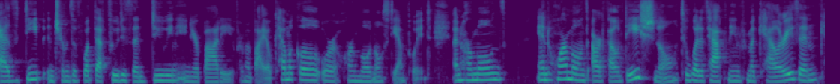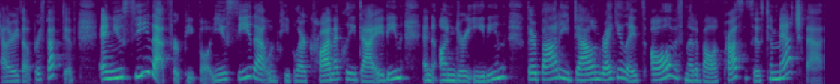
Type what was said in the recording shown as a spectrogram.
as deep in terms of what that food is then doing in your body from a biochemical or hormonal standpoint. And hormones and hormones are foundational to what is happening from a calories in, calories out perspective. And you see that for people. You see that when people are chronically dieting and under eating, their body down regulates all of its metabolic processes to match that.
